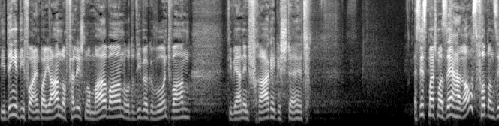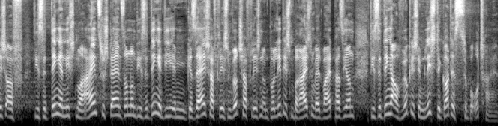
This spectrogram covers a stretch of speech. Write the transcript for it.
Die Dinge, die vor ein paar Jahren noch völlig normal waren oder die wir gewohnt waren, die werden in Frage gestellt. Es ist manchmal sehr herausfordernd, sich auf diese Dinge nicht nur einzustellen, sondern diese Dinge, die im gesellschaftlichen, wirtschaftlichen und politischen Bereichen weltweit passieren, diese Dinge auch wirklich im Lichte Gottes zu beurteilen.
